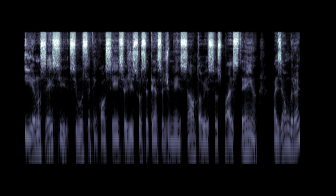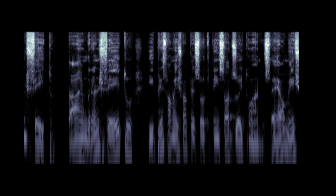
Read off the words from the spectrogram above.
e eu não sei se, se você tem consciência disso, você tem essa dimensão, talvez seus pais tenham, mas é um grande feito, tá? É um grande feito, e principalmente uma pessoa que tem só 18 anos. É realmente,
